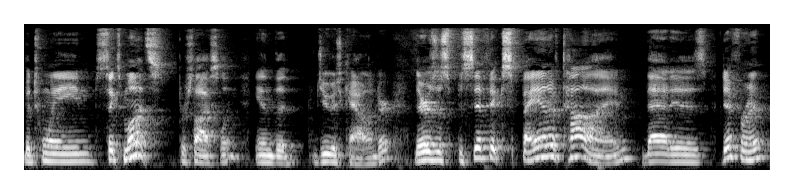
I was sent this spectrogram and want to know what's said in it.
between six months precisely in the Jewish calendar. There's a specific span of time that is different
